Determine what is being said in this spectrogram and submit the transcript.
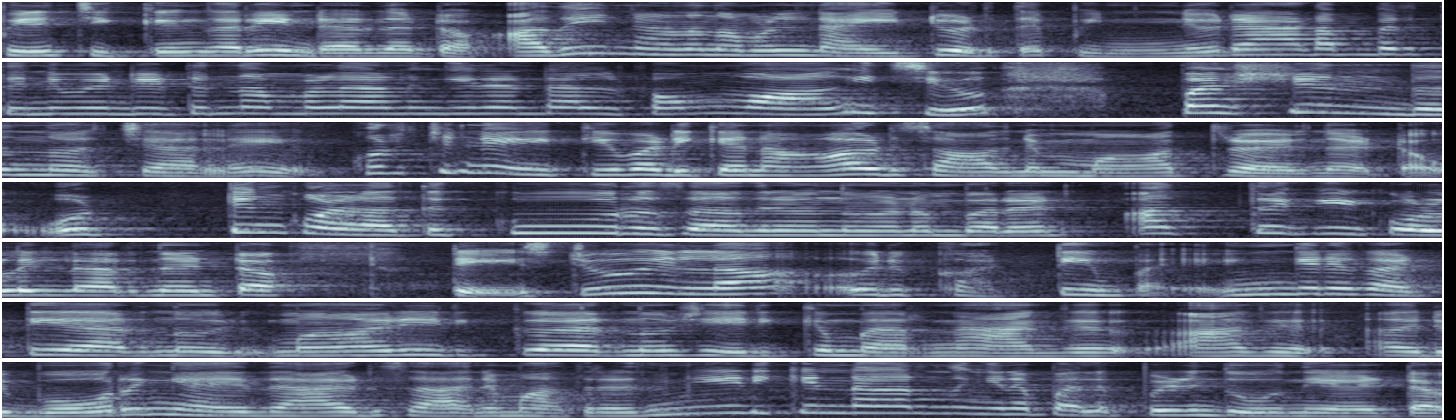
പിന്നെ ചിക്കൻ കറി ഉണ്ടായിരുന്നു കേട്ടോ. അത് തന്നെയാണ് നമ്മൾ നൈറ്റും എടുത്തത്. പിന്നെ ഒരു ആഡംബരത്തിന് വേണ്ടിയിട്ട് നമ്മളാണെങ്കിൽ രണ്ട് അൽഫാം വാങ്ങിച്ചു. പക്ഷെ എന്തെന്ന് വെച്ചാൽ കുറച്ച് നെഗറ്റീവ് അടിക്കാൻ ആ ഒരു സാധനം മാത്രമായിരുന്നു കേട്ടോ. ഒട്ടും കൊള്ളാത്ത കൂറ് സാധനം എന്ന് വേണം പറയാൻ. അത്രയ്ക്ക് കൊള്ളില്ലായിരുന്നു കേട്ടോ. ടേസ്റ്റും ഇല്ല ഒരു കട്ടിയും ഭയങ്കര കട്ടിയായിരുന്നു ഒരുമാതിരി ഇരിക്കുമായിരുന്നു ശരിക്കും പറഞ്ഞാൽ ആകെ ആകെ ഒരു ബോറിംഗ് ആയത് ആ ഒരു സാധനം മാത്രമായിരുന്നു മേടിക്കണ്ടായിരുന്നു ഇങ്ങനെ പലപ്പോഴും തോന്നിയ കേട്ടോ.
